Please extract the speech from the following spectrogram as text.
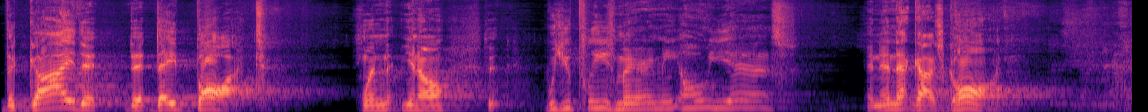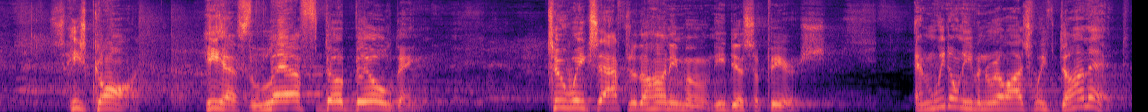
The guy that, that they bought when, you know, will you please marry me? Oh, yes. And then that guy's gone. He's gone. He has left the building. Two weeks after the honeymoon, he disappears. And we don't even realize we've done it.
